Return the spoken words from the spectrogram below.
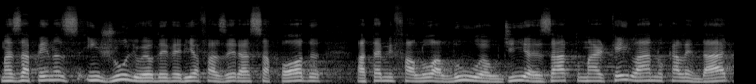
mas apenas em julho eu deveria fazer essa poda. Até me falou a lua, o dia exato, marquei lá no calendário.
